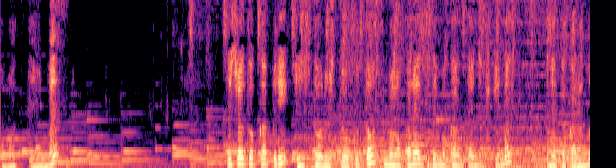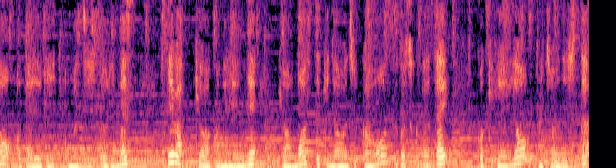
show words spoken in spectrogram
思っています。ラジオトークアプリインストールしておくとスマホからいつでも簡単に聞けます。あなたからのお便りお待ちしております。では今日はこの辺で今日も素敵なお時間をお過ごしください。ごきげんよう、部長でした。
